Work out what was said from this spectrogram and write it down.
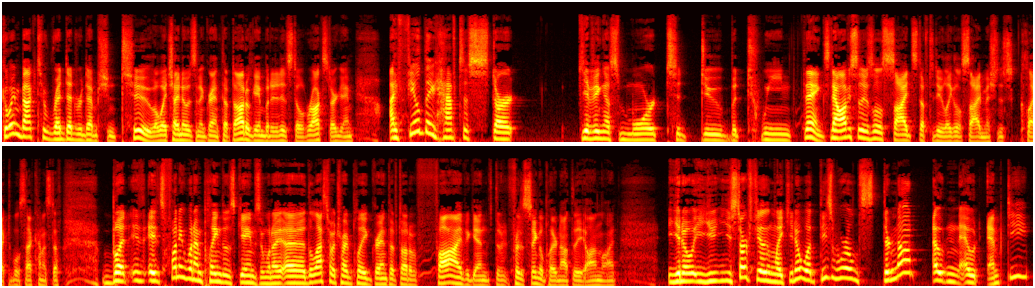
going back to Red Dead Redemption 2, which I know isn't a Grand Theft Auto game, but it is still a Rockstar game. I feel they have to start giving us more to do between things. Now, obviously, there's a little side stuff to do, like little side missions, collectibles, that kind of stuff. But it, it's funny when I'm playing those games, and when I uh, the last time I tried to play Grand Theft Auto 5 again the, for the single player, not the online you know, you, you start feeling like, you know what, these worlds, they're not out and out empty,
